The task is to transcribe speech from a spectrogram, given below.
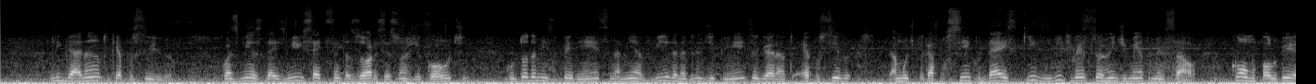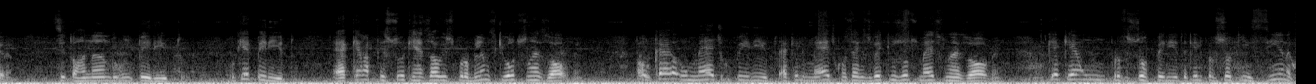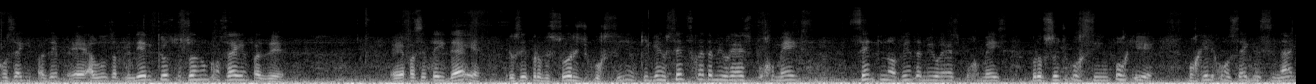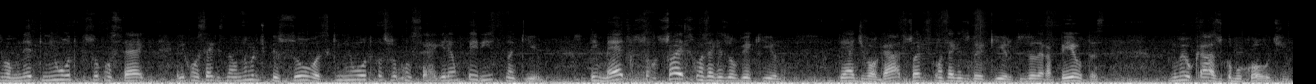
Lhe garanto que é possível. Com as minhas 10.700 horas de sessões de coaching, com toda a minha experiência na minha vida, na vida de clientes, eu garanto, é possível multiplicar por 5, 10, 15, 20 vezes o seu rendimento mensal. Como, Paulo Vieira? Se tornando um perito. O que é perito? É aquela pessoa que resolve os problemas que outros não resolvem. Paulo, o que é o médico perito? É aquele médico que consegue resolver que os outros médicos não resolvem. O que é, é um professor perito? Aquele professor que ensina, consegue fazer é, alunos aprenderem que outras pessoas não conseguem fazer. É, para você ter ideia, eu sei professores de cursinho que ganham 150 mil reais por mês. 190 mil reais por mês, professor de cursinho. Por quê? Porque ele consegue ensinar de uma maneira que nenhuma outra pessoa consegue. Ele consegue ensinar um número de pessoas que nenhuma outra pessoa consegue. Ele é um perito naquilo. Tem médicos, só, só eles conseguem resolver aquilo. Tem advogados, só eles conseguem resolver aquilo. Fisioterapeutas. No meu caso, como coaching,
